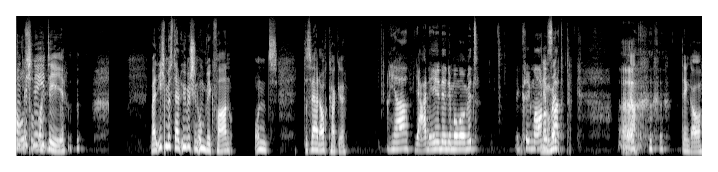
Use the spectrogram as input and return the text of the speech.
eigentlich eine vorbei. Idee. Weil ich müsste halt übelst den Umweg fahren. Und das wäre halt auch kacke. Ja, ja, nee, den nehmen wir mal mit. Den kriegen wir auch Nee, noch Moment. satt. Ja. Denk auch.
